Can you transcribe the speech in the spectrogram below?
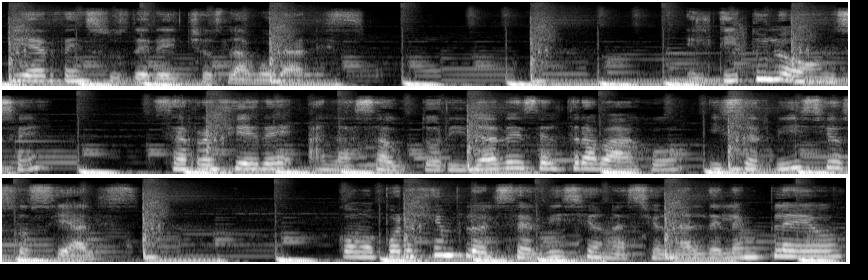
pierden sus derechos laborales. El título 11 se refiere a las autoridades del trabajo y servicios sociales, como por ejemplo el Servicio Nacional del Empleo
